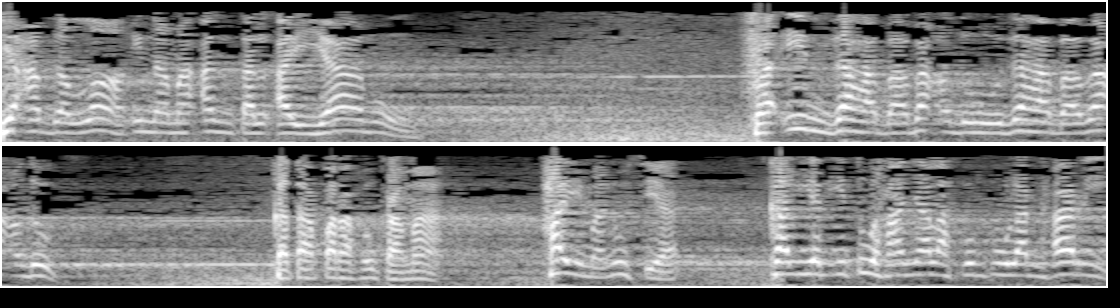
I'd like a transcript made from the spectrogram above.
Ya Abdullah, innama antal ayyamu. Fa in dhahaba ba'duhu dhahaba ba'duk. Kata para hukama, hai manusia, kalian itu hanyalah kumpulan hari.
